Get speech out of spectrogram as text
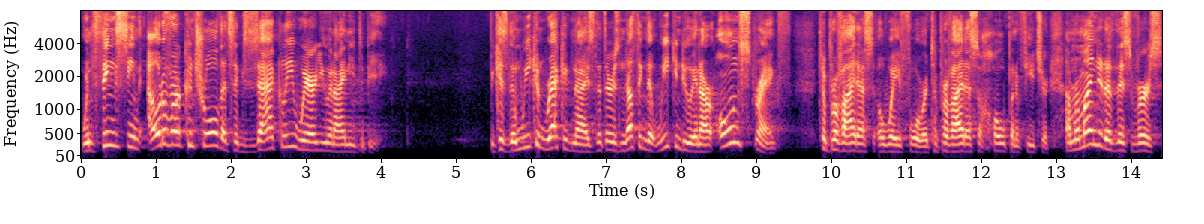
When things seem out of our control, that's exactly where you and I need to be. Because then we can recognize that there is nothing that we can do in our own strength to provide us a way forward, to provide us a hope and a future. I'm reminded of this verse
